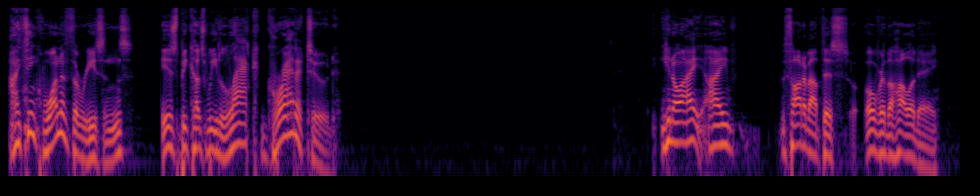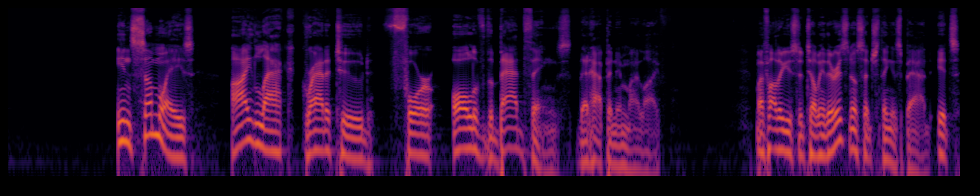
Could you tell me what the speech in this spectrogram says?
I think one of the reasons is because we lack gratitude. You know, I, I thought about this over the holiday. In some ways, I lack gratitude for all of the bad things that happen in my life. My father used to tell me there is no such thing as bad. It's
